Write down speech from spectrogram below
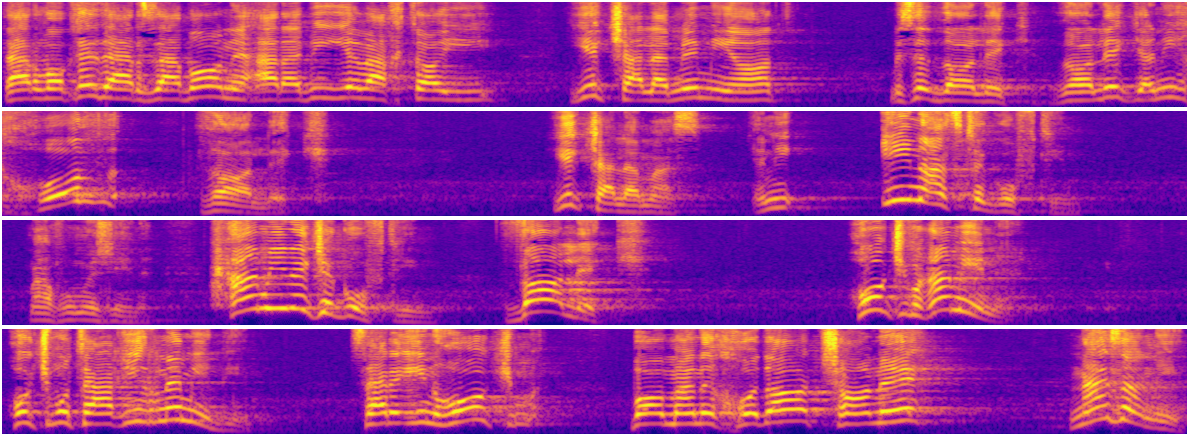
در واقع در زبان عربی یه وقتایی یه کلمه میاد مثل ذالک. ذالک یعنی خذ ذالک. یک کلمه است. یعنی این است که گفتیم. مفهومش اینه. همینه که گفتیم. ذالک. حکم همینه. حکم و تغییر نمیدیم. سر این حکم با من خدا چانه نزنید.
